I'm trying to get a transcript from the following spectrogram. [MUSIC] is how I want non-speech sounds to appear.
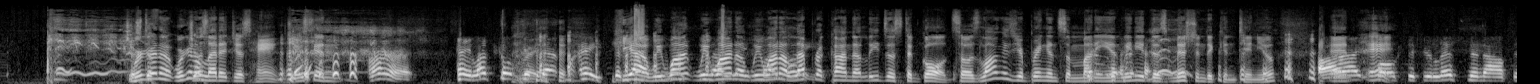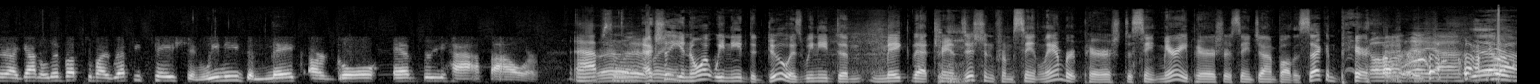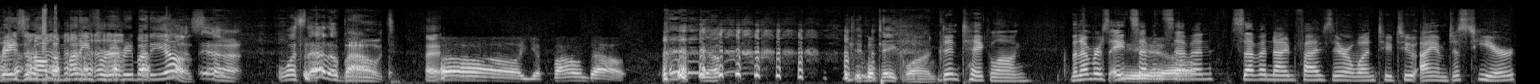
we're a- gonna we're gonna just- let it just hang. You can, [LAUGHS] All right. Hey, let's go get Right. that. Hey, yeah, we want we want a we want a money? leprechaun that leads us to gold. So as long as you're bringing some money in, we need this mission to continue. [LAUGHS] All And, right, hey. folks. If you're listening out there, I got to live up to my reputation. We need to make our goal every half hour. absolutely Actually, you know what we need to do is we need to make that transition from St. Lambert Parish to St. Mary Parish or St. John Paul II Parish. Oh yeah, yeah. [LAUGHS] You were raising all the money for everybody else. Yeah. What's that about? Oh, you found out. [LAUGHS] Yep. [LAUGHS] Didn't take long. Didn't take long. The number is 877-795-0122. I am just here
